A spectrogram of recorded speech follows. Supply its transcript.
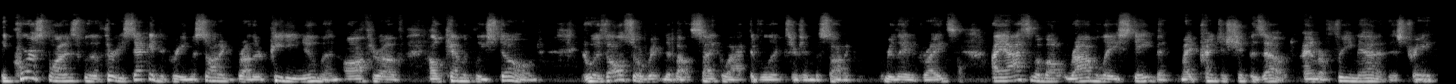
In correspondence with a 32nd degree Masonic brother, P.D. Newman, author of Alchemically Stoned, who has also written about psychoactive elixirs and Masonic related rites, I asked him about Rabelais' statement My apprenticeship is out. I am a free man at this trade.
